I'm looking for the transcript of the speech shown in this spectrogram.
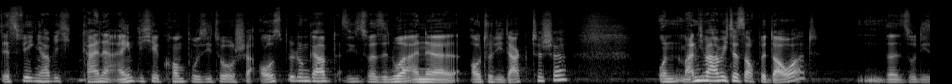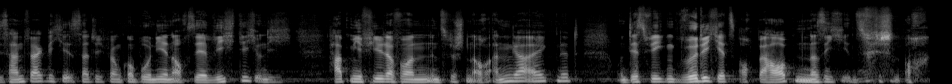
Deswegen habe ich keine eigentliche kompositorische Ausbildung gehabt, beziehungsweise nur eine autodidaktische. Und manchmal habe ich das auch bedauert, so dieses Handwerkliche ist natürlich beim Komponieren auch sehr wichtig und ich habe mir viel davon inzwischen auch angeeignet. Und deswegen würde ich jetzt auch behaupten, dass ich inzwischen auch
